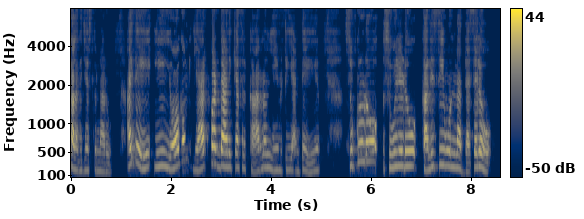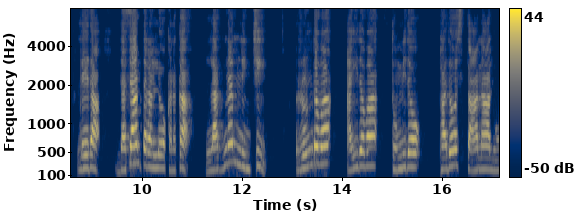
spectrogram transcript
కలగజేస్తున్నారు. అయితే ఈ యోగం ఏర్పడడానికి అసలు కారణం ఏమిటి అంటే శుక్రుడు సూర్యుడు కలిసి ఉన్న దశలో లేదా దశాంతరంలో కనుక లగ్నం నుంచి రెండవ ఐదవ తొమ్మిదో పదో స్థానాలు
